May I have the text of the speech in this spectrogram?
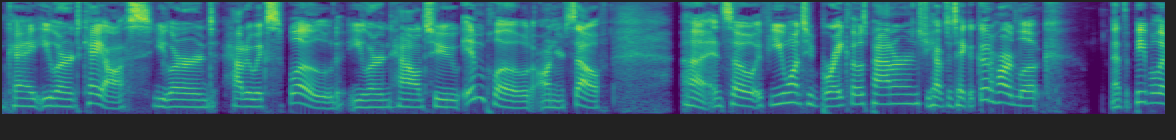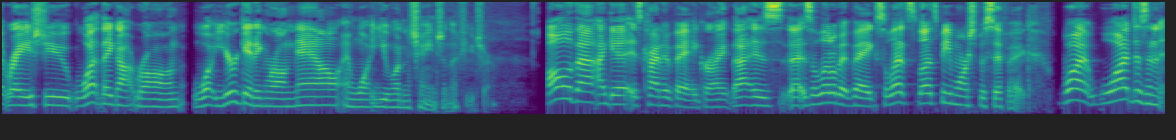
okay you learned chaos you learned how to explode you learned how to implode on yourself uh, and so if you want to break those patterns you have to take a good hard look at the people that raised you, what they got wrong, what you're getting wrong now, and what you want to change in the future. All of that I get is kind of vague, right? That is that is a little bit vague. So let's let's be more specific. What what does an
